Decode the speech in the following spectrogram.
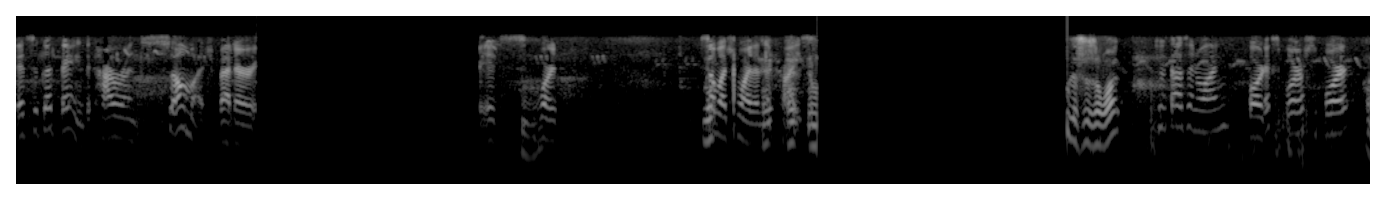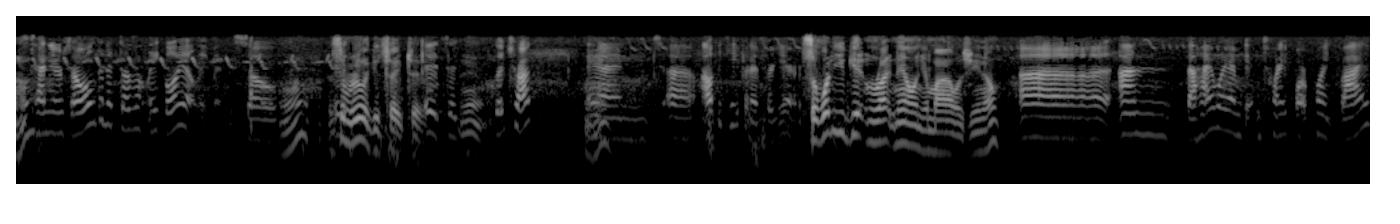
it's a good thing. The car runs so much better. It's Uh-huh. worth so much more than the price. This is a what? 2001 Ford Explorer Sport. Uh-huh. It's 10 years old and it doesn't leak oil even. So Well, it's in really good shape too. it's a Yeah. good truck Uh-huh. and uh, I'll be keeping it for years. So what are you getting right now on your mileage? You know? Uh, on the highway, I'm getting 24.5,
